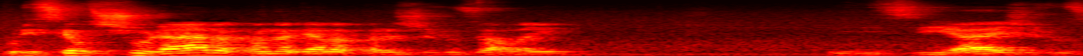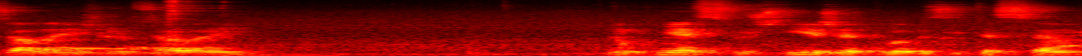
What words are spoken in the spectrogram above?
Por isso ele chorava quando olhava para Jerusalém. E dizia: Ai, Jerusalém, Jerusalém, não conheces os dias da tua visitação.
